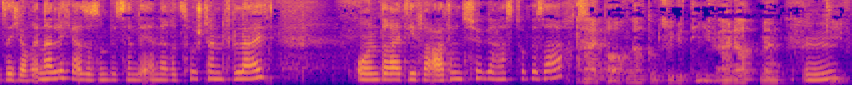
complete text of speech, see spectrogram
sich auch innerlich, also so ein bisschen der innere Zustand vielleicht. Und drei tiefe Atemzüge hast du gesagt? Drei Bauchatemzüge tief einatmen, mhm. tief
